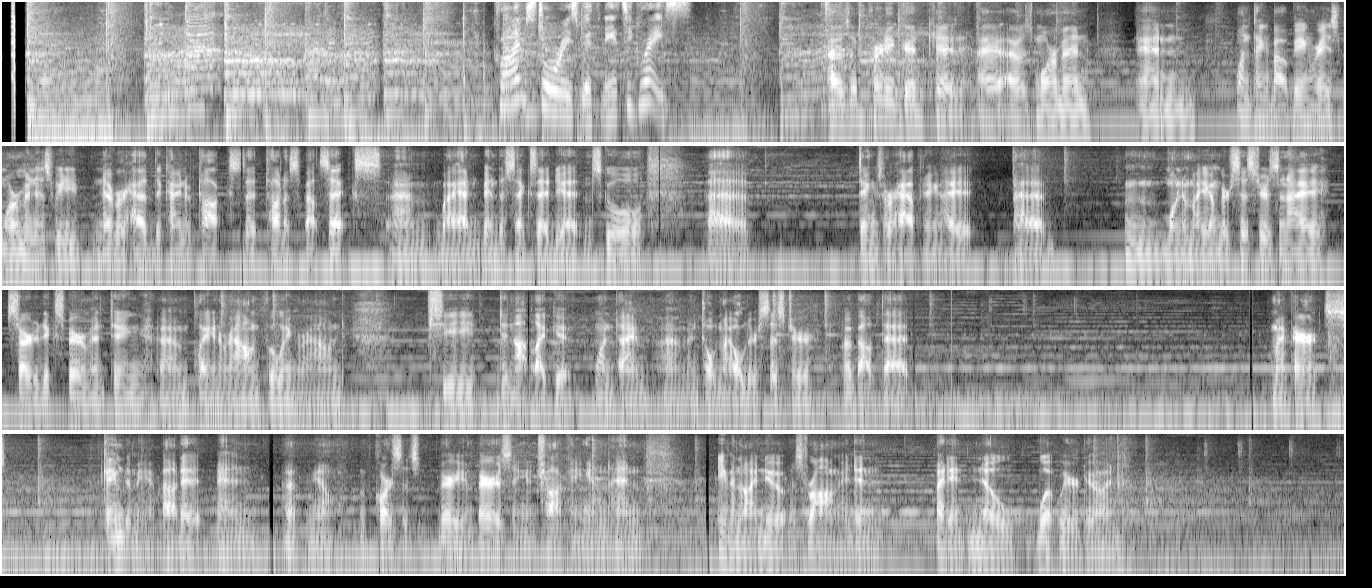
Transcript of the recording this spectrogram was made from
Crime Stories with Nancy Grace. I was a pretty good kid. I, I was Mormon, and one thing about being raised Mormon is we never had the kind of talks that taught us about sex. Um, I hadn't been to sex ed yet in school. Uh, things were happening. I, uh, one of my younger sisters and I started experimenting, um, playing around, fooling around. She did not like it one time um, and told my older sister about that. My parents came to me about it, and uh, you know, of course, it's very embarrassing and shocking. And, and even though I knew it was wrong, I didn't, I didn't know what we were doing.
